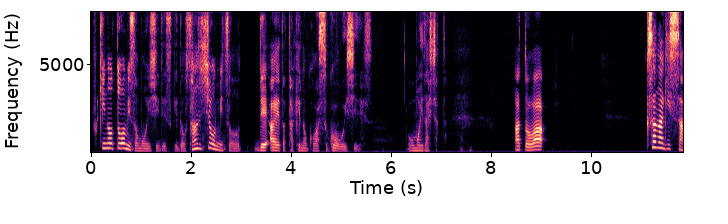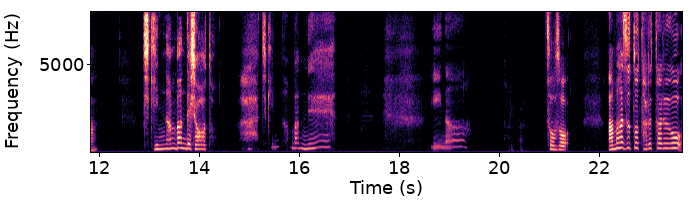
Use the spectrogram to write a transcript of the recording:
ふきのとう味噌も美味しいですけど山椒味噌であえたたけのこはすごい美味しいです。思い出しちゃった。あとは草薙さんチキン南蛮でしょうと。はあチキン南蛮ねいいなそうそう甘酢とタルタルを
